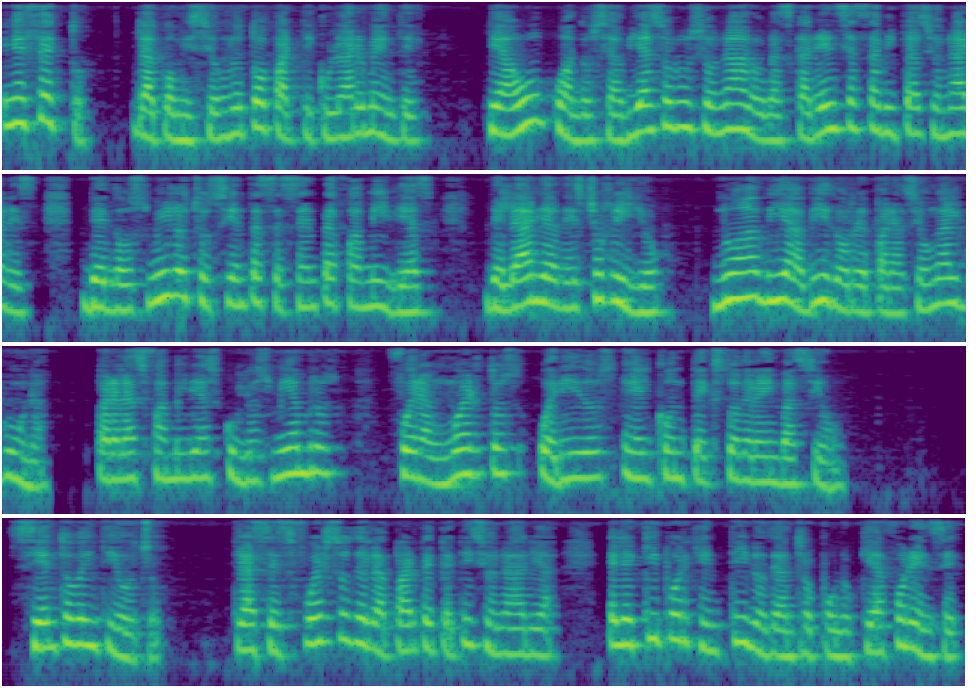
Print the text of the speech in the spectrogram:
En efecto, la Comisión notó particularmente que aun cuando se había solucionado las carencias habitacionales de 2.860 familias del área de Chorrillo, no había habido reparación alguna para las familias cuyos miembros fueran muertos o heridos en el contexto de la invasión. 128. Tras esfuerzos de la parte peticionaria, el equipo argentino de antropología forense,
